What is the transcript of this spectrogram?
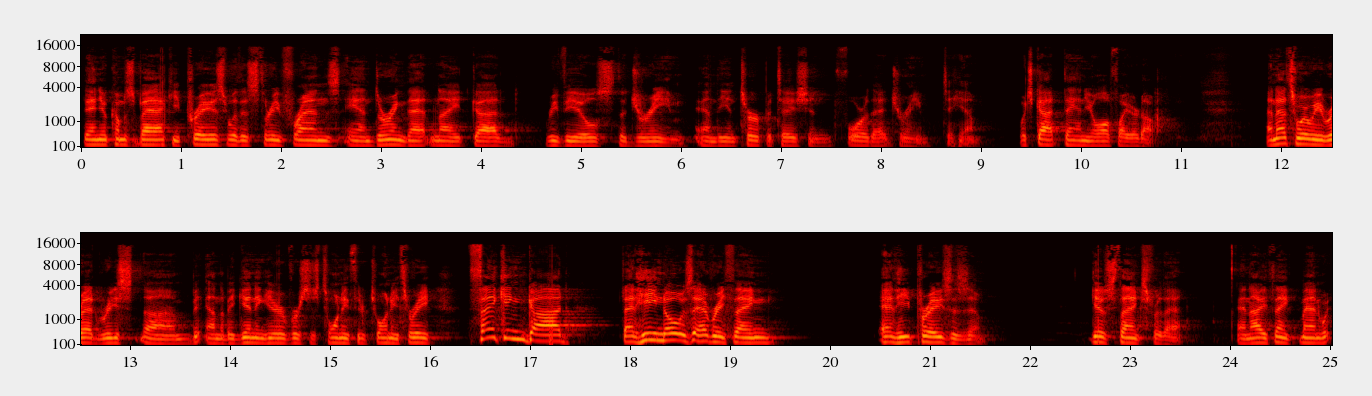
Daniel comes back, he prays with his three friends, and during that night, God reveals the dream and the interpretation for that dream to him, which got Daniel all fired up. And that's where we read um, on the beginning here, verses 20 through 23, thanking God that he knows everything and he praises him. Gives thanks for that. And I think, man,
